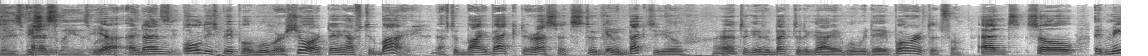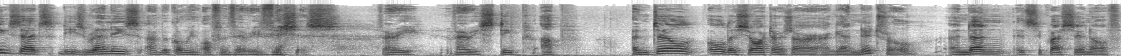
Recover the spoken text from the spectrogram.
lose viciously And- as well. Yeah, and then all these people who were short, they have to buy. They have to buy back their assets to give Hmm. it back to you, uh, to give it back to the guy who they borrowed it from. And so it means that these rallies are becoming often very vicious, very, very steep up, until all the shorters are again neutral. And then it's the question of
